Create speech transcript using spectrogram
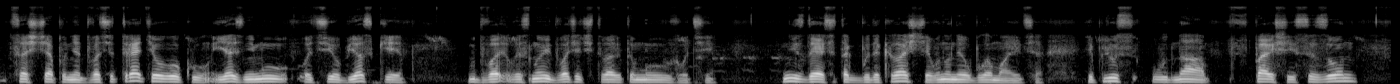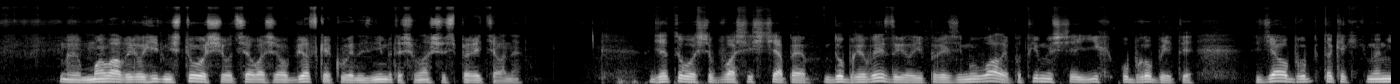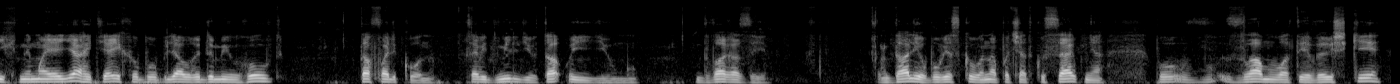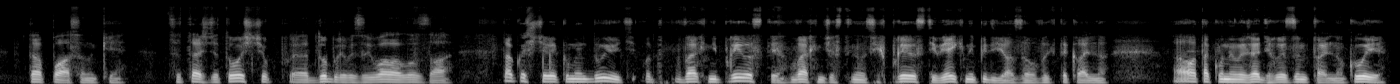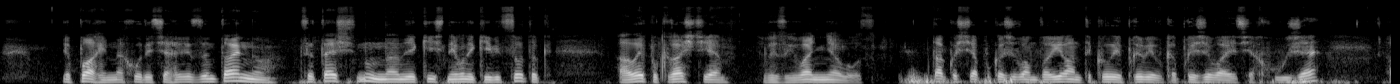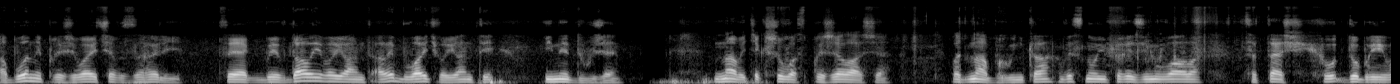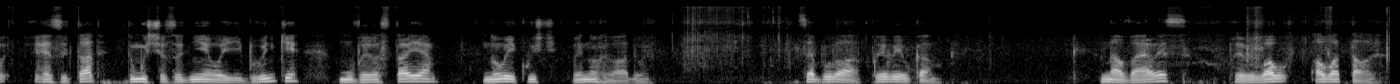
це щеплення 23-го року, я зніму оці обв'язки весною 24-му році. Мені здається, так буде краще, воно не обламається. І плюс на в перший сезон е, мала вирогідність того, що ця ваша обв'язка, яку ви не знімете, що вона щось перетягне. Для того, щоб ваші щепи добре визріли і перезимували, потрібно ще їх обробити. Я оброб... Так як на них немає ягід, я їх обробляв Redomil Gold та Falcon. Це від мільдію та оїдіуму. два рази. Далі обов'язково на початку серпня зламувати вершки та пасанки. Це теж для того, щоб е, добре визрівала лоза. Також ще рекомендують от верхні прирости, верхню частину цих приростів, я їх не підв'язував вертикально, а отак вони лежать горизонтально. Коли пагінь знаходиться горизонтально, це теж ну, на якийсь невеликий відсоток, але покращує визрівання лоз. Також я покажу вам варіанти, коли прививка приживається хуже або не приживається взагалі. Це якби вдалий варіант, але бувають варіанти і не дуже. Навіть якщо у вас прижилася одна брунька весною перезимувала, це теж добрий результат, тому що з однієї бруньки виростає новий кущ винограду. Це була прививка на велес, прививав аватар.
